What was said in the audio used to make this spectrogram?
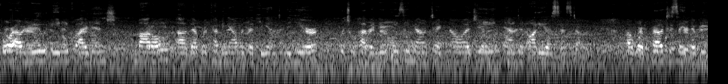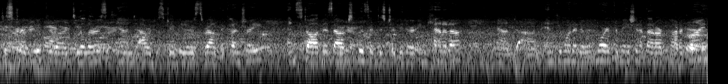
for our new 85-inch model uh, that we're coming out with at the end of the year, which will have a new easy mount technology and an audio system. Uh, we're proud to say that we distribute through our dealers and our distributors throughout the country, and Staub is our exclusive distributor in Canada. And, um, and if you want to know more information about our product line,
